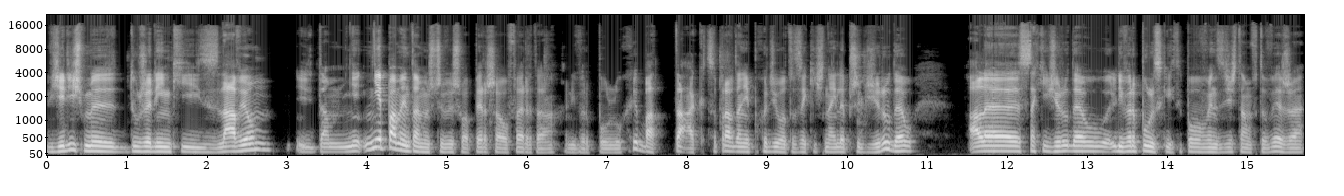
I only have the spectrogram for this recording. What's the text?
widzieliśmy duże linki z Lawią i tam nie, nie pamiętam już, czy wyszła pierwsza oferta Liverpoolu. Chyba tak. Co prawda nie pochodziło to z jakichś najlepszych źródeł, ale z takich źródeł liverpoolskich typowo, więc gdzieś tam w to wierzę.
